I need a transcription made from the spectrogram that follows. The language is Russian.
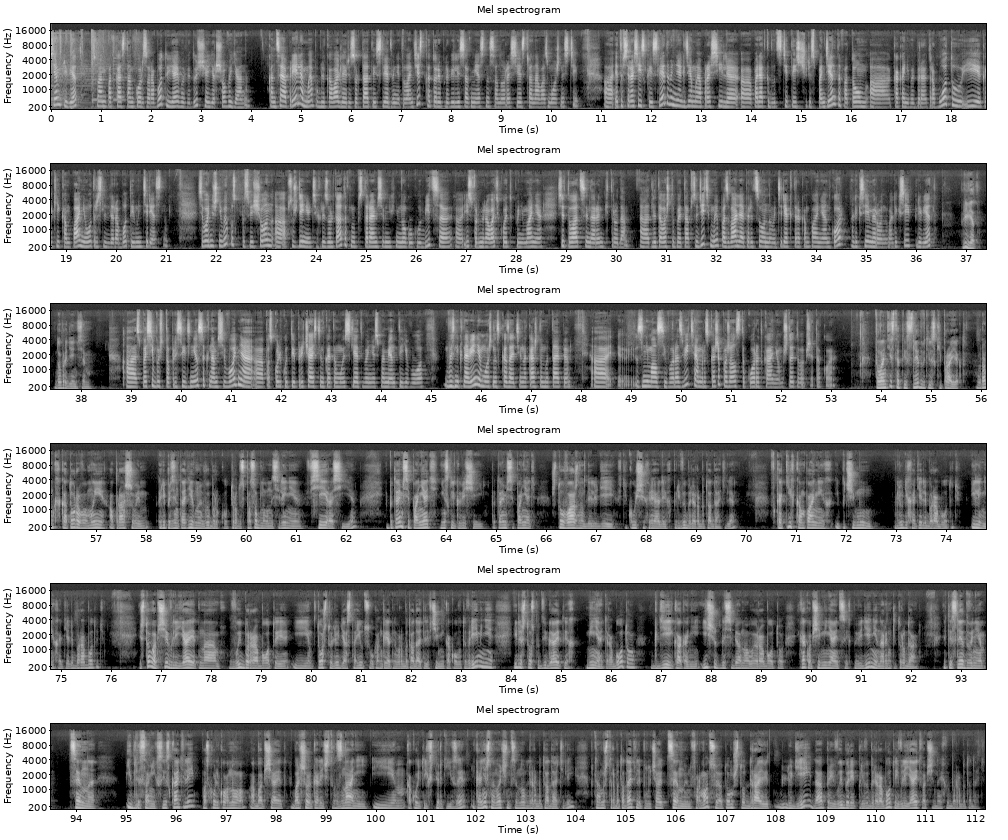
Всем привет! С вами подкаст «Анкор за работу» и я его ведущая Ершова Яна. В конце апреля мы опубликовали результаты исследования «Талантист», которые провели совместно с ОНО «Россия. Страна возможностей». А, это всероссийское исследование, где мы опросили а, порядка 20 тысяч респондентов о том, а, как они выбирают работу и какие компании, отрасли для работы им интересны. Сегодняшний выпуск посвящен обсуждению этих результатов. Мы постараемся в них немного углубиться и сформировать какое-то понимание ситуации на рынке труда. Для того, чтобы это обсудить, мы позвали операционного директора компании «Анкор» Алексея Миронова. Алексей, привет. Привет, добрый день всем. Спасибо, что присоединился к нам сегодня, поскольку ты причастен к этому исследованию с момента его возникновения, можно сказать, и на каждом этапе занимался его развитием. Расскажи, пожалуйста, коротко о нем. Что это вообще такое? Талантист – это исследовательский проект, в рамках которого мы опрашиваем репрезентативную выборку трудоспособного населения всей России и пытаемся понять несколько вещей. Пытаемся понять, что важно для людей в текущих реалиях при выборе работодателя, в каких компаниях и почему люди хотели бы работать или не хотели бы работать, и что вообще влияет на выбор работы и то, что люди остаются у конкретного работодателя в течение какого-то времени, или что сподвигает их менять работу, где и как они ищут для себя новую работу, и как вообще меняется их поведение на рынке труда. Это исследование ценно и для самих соискателей, поскольку оно обобщает большое количество знаний и какой-то экспертизы. И, конечно, оно очень ценно для работодателей, потому что работодатели получают ценную информацию о том, что драйвит людей да, при, выборе, при выборе работы и влияет вообще на их выбор работодателя.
